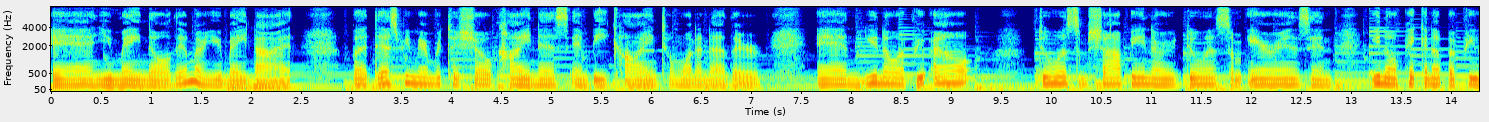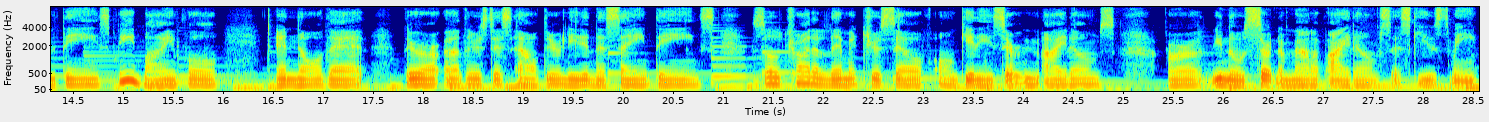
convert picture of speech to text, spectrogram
and you may know them or you may not. But just remember to show kindness and be kind to one another. And you know, if you're out doing some shopping or doing some errands and you know, picking up a few things, be mindful and know that there are others that's out there needing the same things. So try to limit yourself on getting certain items or, you know, certain amount of items, excuse me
